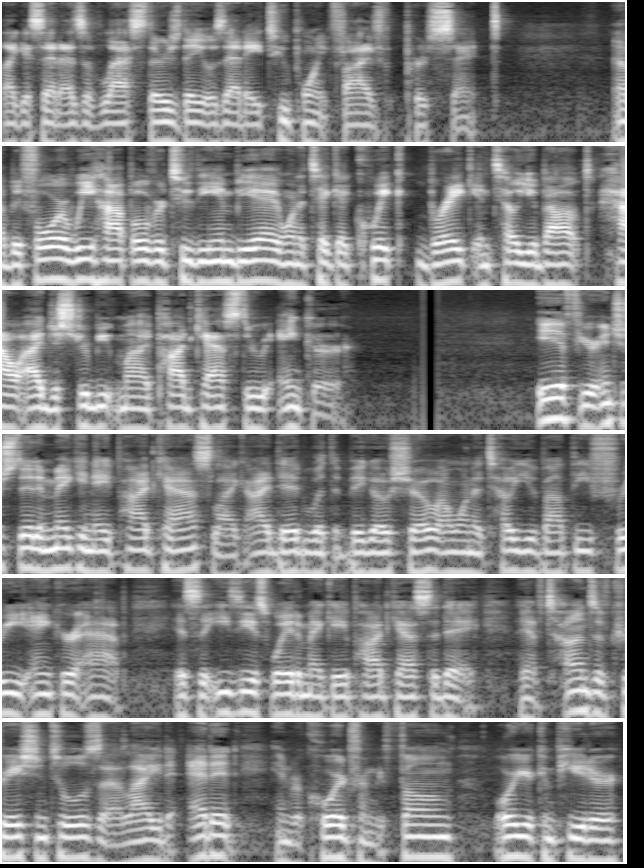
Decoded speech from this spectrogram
like I said, as of last Thursday, it was at a 2.5 percent. Now, before we hop over to the NBA, I want to take a quick break and tell you about how I distribute my podcast through Anchor. If you're interested in making a podcast like I did with the Big O Show, I want to tell you about the free Anchor app. It's the easiest way to make a podcast today. They have tons of creation tools that allow you to edit and record from your phone or your computer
